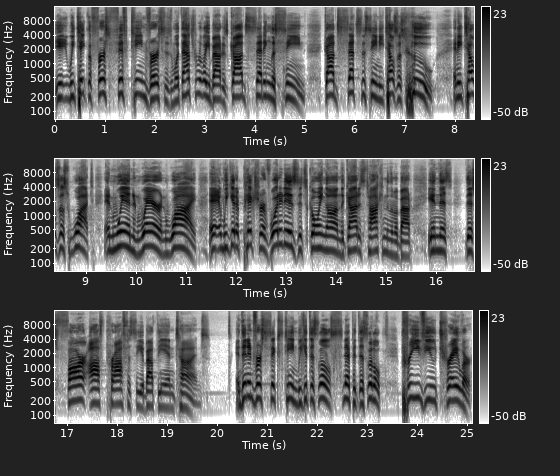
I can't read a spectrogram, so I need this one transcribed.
we take the first 15 verses, and what that's really about is God setting the scene. God sets the scene. He tells us who, and He tells us what, and when, and where, and why. And we get a picture of what it is that's going on that God is talking to them about in this, this far off prophecy about the end times. And then in verse 16, we get this little snippet, this little preview trailer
